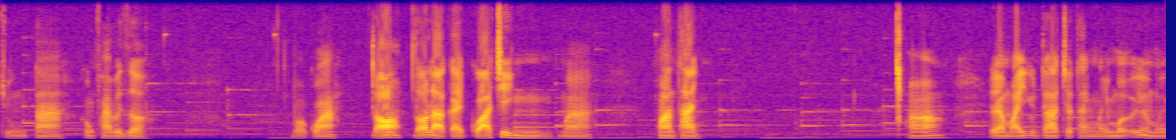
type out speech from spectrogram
chúng ta không phải bây giờ. Bỏ qua. Đó đó là cái quá trình mà hoàn thành đó đây là máy chúng ta trở thành máy mới, máy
